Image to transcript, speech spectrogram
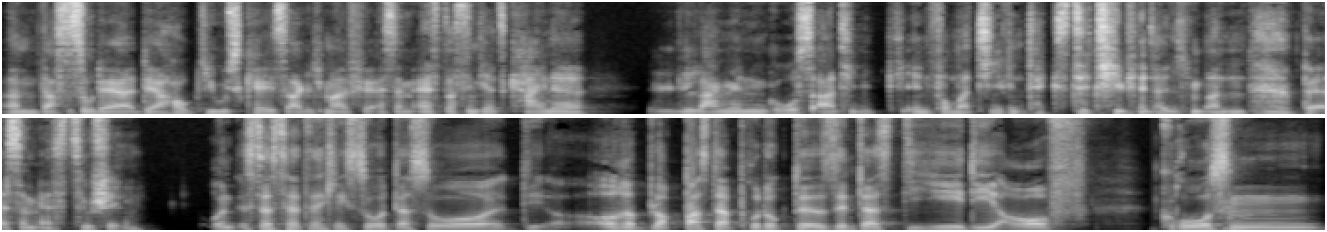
Ähm, das ist so der, der Haupt-Use-Case, sage ich mal, für SMS. Das sind jetzt keine langen, großartigen, informativen Texte, die wir da jemanden per SMS zuschicken. Und ist das tatsächlich so, dass so die, eure Blockbuster-Produkte sind das die, die auf großen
